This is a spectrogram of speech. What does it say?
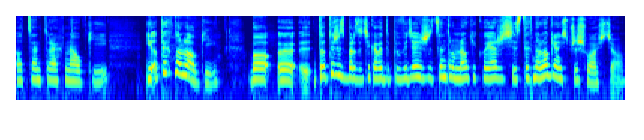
o centrach nauki i o technologii, bo y, to też jest bardzo ciekawe. Ty powiedziałeś, że Centrum Nauki kojarzy się z technologią i z przyszłością.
